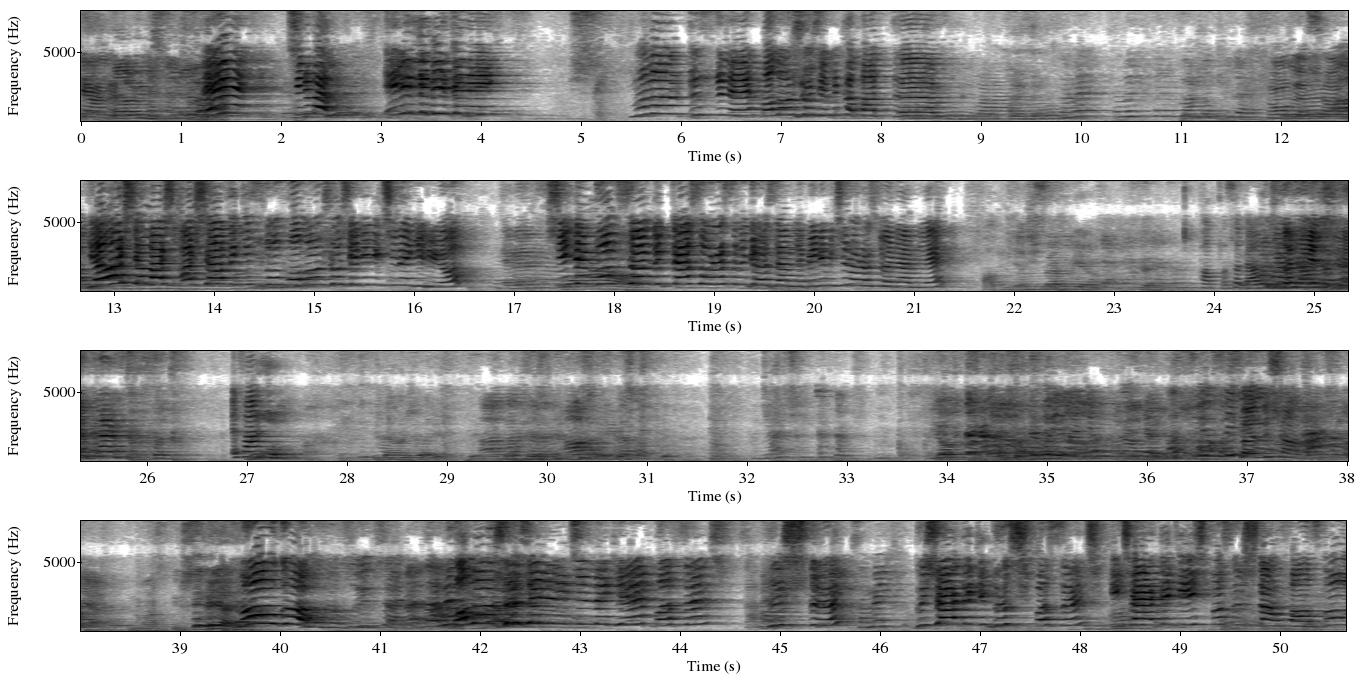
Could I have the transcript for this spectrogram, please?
bismillah. Evet. Şimdi bak. Elimde bir deney. Bunun üstüne balon jojemi kapattım. Ne oluyor şu an? Yavaş yavaş aşağıdaki su balon jojenin içine giriyor. Evet. Şimdi mum söndükten sonrasını gözlemle. Benim için orası önemli. Patlayacak şimdi. Patlasa ben burada durayım? Efendim? Giden önce... Gerçekten. Yok. Söndü şu anda. Yükseliyor yani. Ne oldu? Su yükseldi. Balon şişenin içindeki basınç düştü. Dışarıdaki dış basınç içerideki iç basınçtan fazla oldu.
